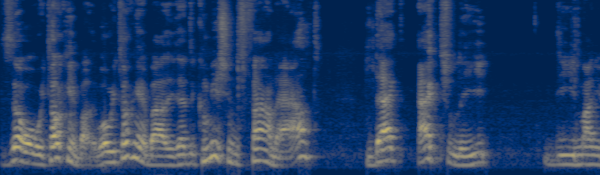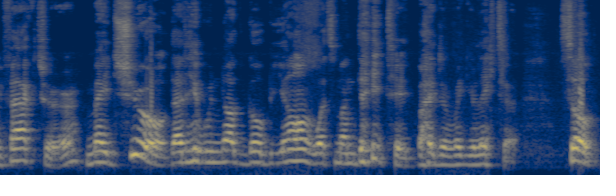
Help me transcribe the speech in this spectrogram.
so what we're talking about. What we're talking about is that the commission found out that actually the manufacturer made sure that he would not go beyond what's mandated by the regulator. So,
